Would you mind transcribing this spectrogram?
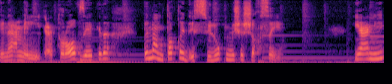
بنعمل اعتراف زي كده بننتقد السلوك مش الشخصية. يعني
